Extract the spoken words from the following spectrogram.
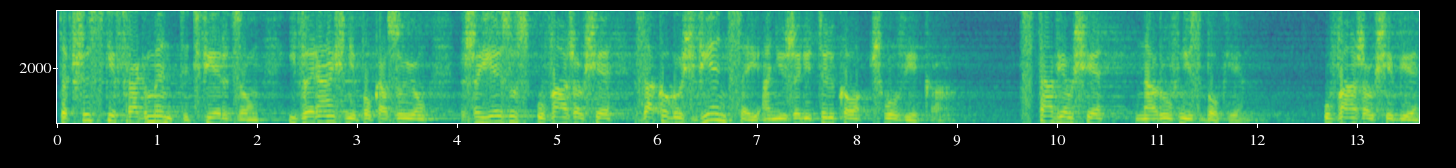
Te wszystkie fragmenty twierdzą i wyraźnie pokazują, że Jezus uważał się za kogoś więcej, aniżeli tylko człowieka. Stawiał się na równi z Bogiem. Uważał siebie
